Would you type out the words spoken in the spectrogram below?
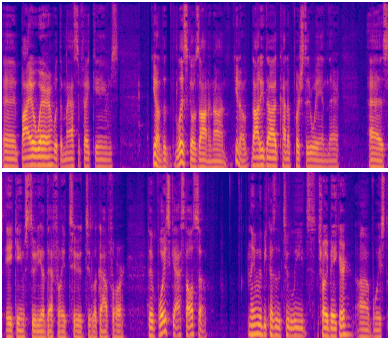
and BioWare with the Mass Effect games. You know, the, the list goes on and on. You know, Naughty Dog kind of pushed their way in there as a game studio, definitely to to look out for. The voice cast also, namely because of the two leads, Troy Baker uh, voiced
